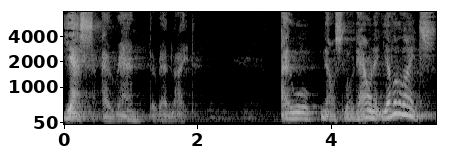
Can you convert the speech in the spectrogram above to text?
Yes, I ran the red light. I will now slow down at yellow lights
